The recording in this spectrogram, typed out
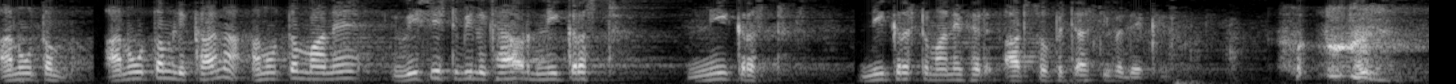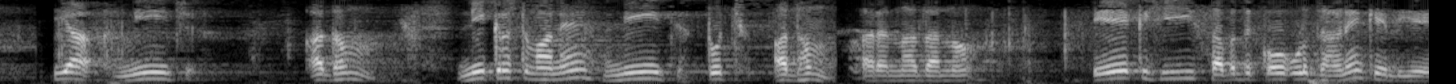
अनुतम अनुतम लिखा है ना अनुतम माने विशिष्ट भी लिखा है और निकृष्ट निकृष्ट निकृष्ट माने फिर आठ सौ पचासी पे देखे या नीच अधम निकृष्ट माने नीच तुच्छ अधम अरे नादानो एक ही शब्द को उलझाने के लिए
